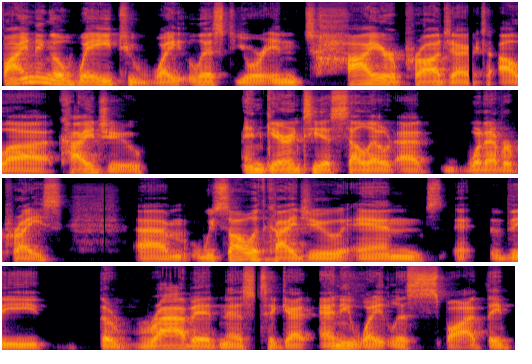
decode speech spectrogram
finding a way to whitelist your entire project a la Kaiju and guarantee a sellout at whatever price. Um, we saw with Kaiju and eh, the the rabidness to get any whitelist spot. They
